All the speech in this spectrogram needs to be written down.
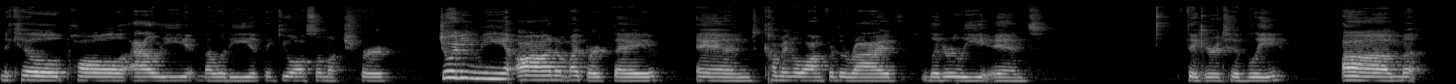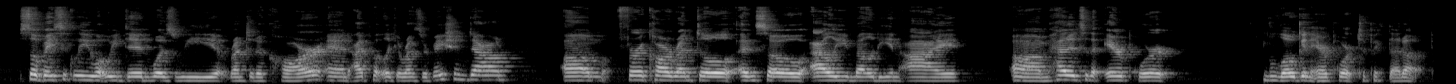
Nikhil, Paul, Ali, Melody. Thank you all so much for joining me on my birthday and coming along for the ride, literally and figuratively. Um, so basically, what we did was we rented a car, and I put like a reservation down um, for a car rental. And so Ali, Melody, and I um, headed to the airport, the Logan Airport, to pick that up.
